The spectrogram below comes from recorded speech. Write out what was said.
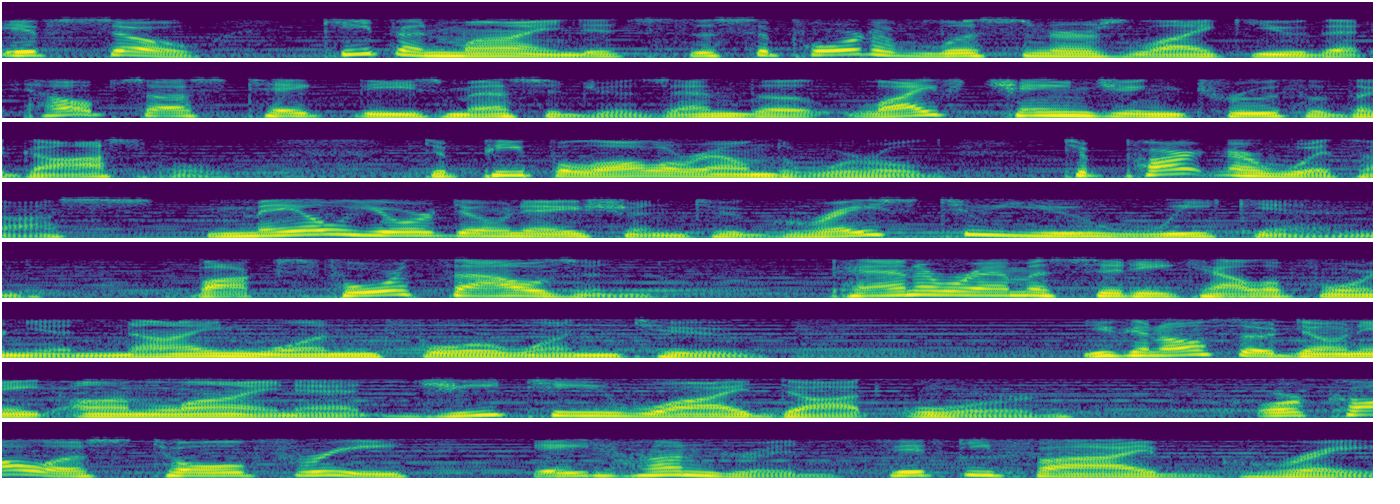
If so, keep in mind it's the support of listeners like you that helps us take these messages and the life changing truth of the gospel to people all around the world. To partner with us, mail your donation to Grace to You Weekend, Box 4000, Panorama City, California 91412. You can also donate online at gty.org or call us toll free 800 55 Grace.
